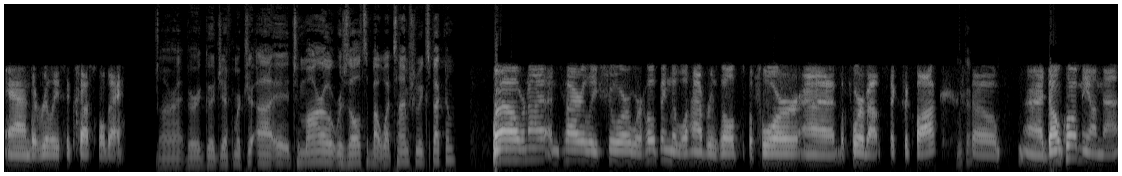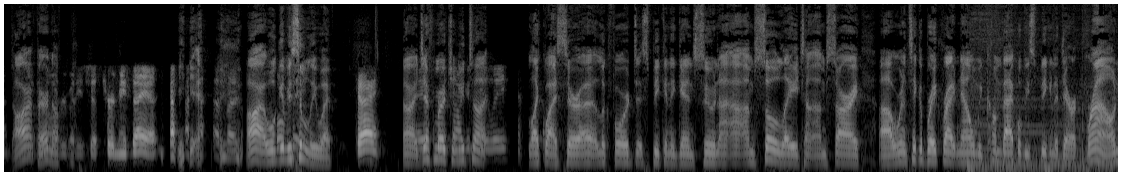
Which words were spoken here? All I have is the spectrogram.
and a really successful day. All right, very good, Jeff. Uh, tomorrow, results about what time should we expect them? Well, we're not entirely sure. We're hoping that we'll have results before uh, before about six o'clock. Okay. So uh, don't quote me on that. All right, fair enough. Everybody's just heard me say it. yeah. All right, we'll, we'll give you some leeway. Okay. All right, hey, Jeff Merchant, Utah. Likewise, Sarah. I look forward to speaking again soon. I, am so late. I'm sorry. Uh, we're going to take a break right now. When we come back, we'll be speaking to Derek Brown,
